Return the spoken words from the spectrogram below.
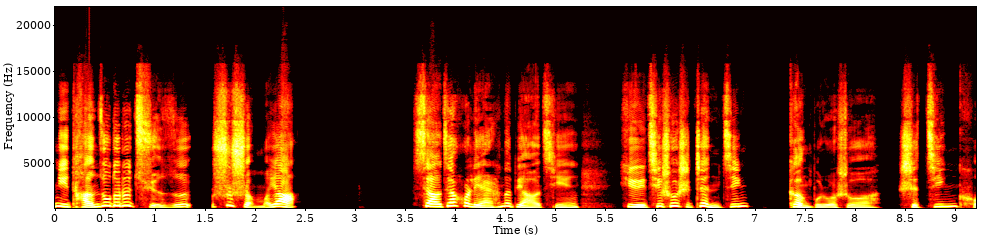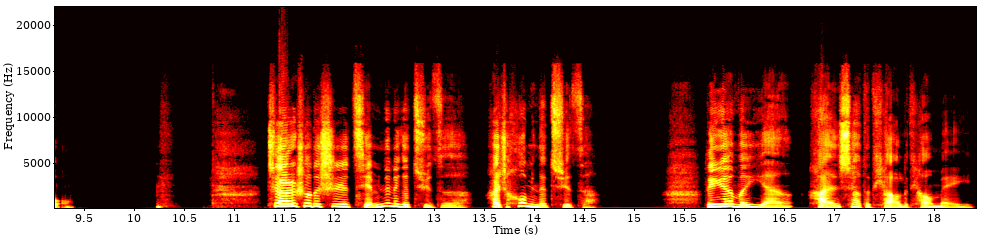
你弹奏的这曲子是什么呀？小家伙脸上的表情，与其说是震惊，更不如说是惊恐。池儿说的是前面的那个曲子，还是后面的曲子？林渊闻言，含笑的挑了挑眉。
